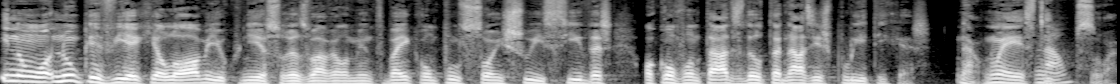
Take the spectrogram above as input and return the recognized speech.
E não, nunca vi aquele homem, e o conheço razoavelmente bem, com pulsões suicidas ou com vontades de eutanásias políticas. Não, não é esse tipo não. de pessoa.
